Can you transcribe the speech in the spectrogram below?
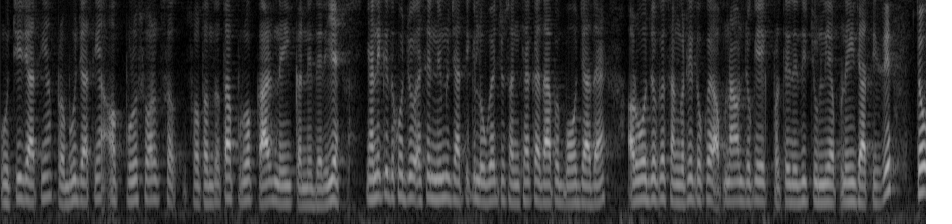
ऊँची जातियाँ, प्रभु जातियाँ और पुरुष वर्ग स्वतंत्रता पूर्वक कार्य नहीं करने दे रही है। यानी कि देखो, जो ऐसे निम्न जाति के लोग हैं, जो संख्या के आधार पर बहुत ज़्यादा है और वो जो कि संगठित होकर अपना जो कि एक प्रतिनिधि चुन लिया अपनी ही जाति से तो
